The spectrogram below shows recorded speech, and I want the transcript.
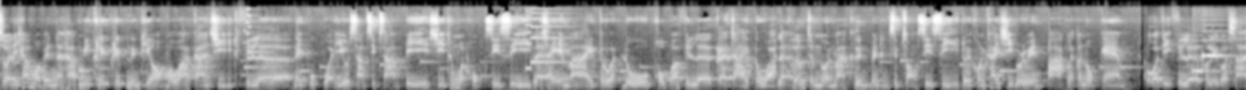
สวัสดีครับหมอเบนนะครับ มีคลิปคลิปหนึ่งที่ออกมาว่าการฉีดฟิลเลอร์ ในผู้ป่วยอายุ 33 ปี ฉีดทั้งหมด 6 ซีซี และใช้ MRI ตรวจดู พบว่าฟิลเลอร์กระจายตัว และเพิ่มจำนวนมากขึ้นเป็นถึง 12 ซีซี โดยคนไข้ฉีดบริเวณปากและก็โหนกแก้ม ปกติฟิลเลอร์เขาเรียกว่าสาร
